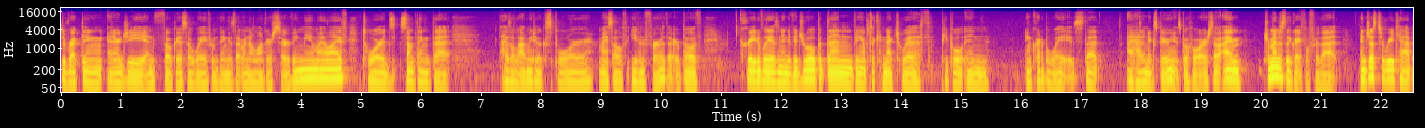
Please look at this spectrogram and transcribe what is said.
directing energy and focus away from things that were no longer serving me in my life towards something that has allowed me to explore myself even further, both creatively as an individual, but then being able to connect with people in incredible ways that I hadn't experienced before. So I'm tremendously grateful for that. And just to recap,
